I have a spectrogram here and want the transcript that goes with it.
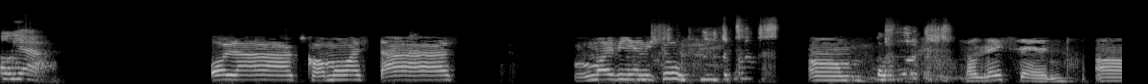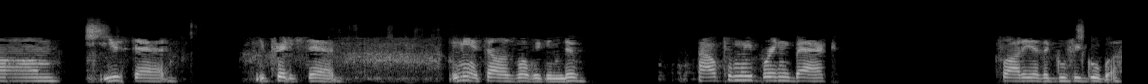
Oh yeah. Hola, ¿cómo estás? Muy bien, ¿y tú? Um, so listen, um, you said, you're pretty sad. You need to tell us what we can do. How can we bring back Claudia the Goofy Goober?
